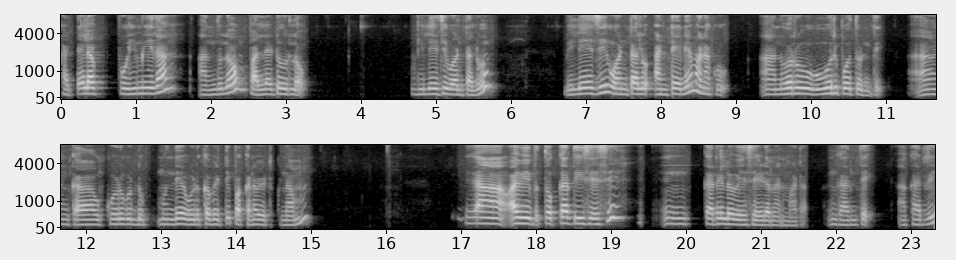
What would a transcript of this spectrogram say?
కట్టెల పొయ్యి మీద అందులో పల్లెటూరులో విలేజీ వంటలు. విలేజీ వంటలు అంటేనే మనకు నోరు ఊరిపోతుంది. ఇంకా కోడిగుడ్డు ముందే ఉడకబెట్టి పక్కన పెట్టుకున్నాము. అవి తొక్క తీసేసి కర్రీలో వేసేయడం అనమాట ఇంకా అంతే. ఆ కర్రీ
